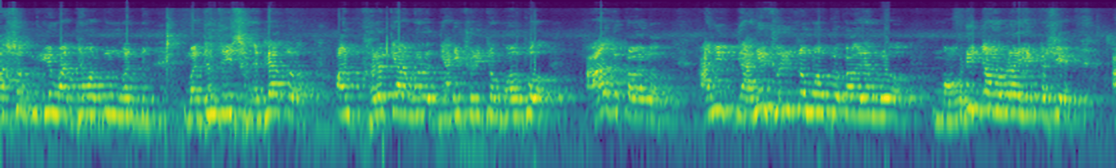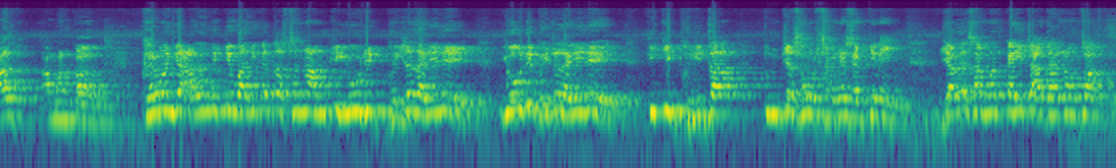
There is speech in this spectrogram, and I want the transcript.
असं गुरुजी माध्यमातून मध्य मध्यंतरी सांगितलं जातं आणि खरं ते आम्हाला ज्ञानेश्वरीचं महत्त्व आज कळलं. आणि ज्ञानेश्वरीचं महत्त्व कळल्यामुळं माऊली जानवरा हे कसे आज आम्हाला कळलं. खरं म्हणजे आनंदीची वारी करत असताना आमची एवढी फैजा झालेली आहे एवढी फैजा झालेली आहे की ती फैजा तुमच्यासमोर सांगण्यासारखी नाही. ज्यावेळेस आम्हाला काहीच आधार नव्हता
